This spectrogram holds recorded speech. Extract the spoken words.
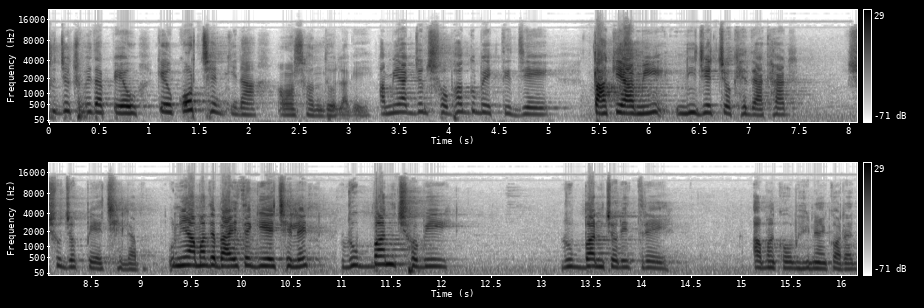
সুযোগ সুবিধা পেয়েও কেউ করছেন কিনা আমার সন্দেহ লাগে। আমি একজন সৌভাগ্য ব্যক্তি যে তাকে আমি নিজের চোখে দেখার সুযোগ পেয়েছিলাম। উনি আমাদের বাড়িতে গিয়েছিলেন। রূপবান ছবি রূপবান চরিত্রে আমাকে অভিনয় করার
